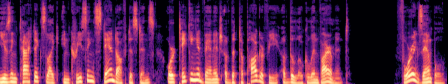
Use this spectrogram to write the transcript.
using tactics like increasing standoff distance or taking advantage of the topography of the local environment. For example,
